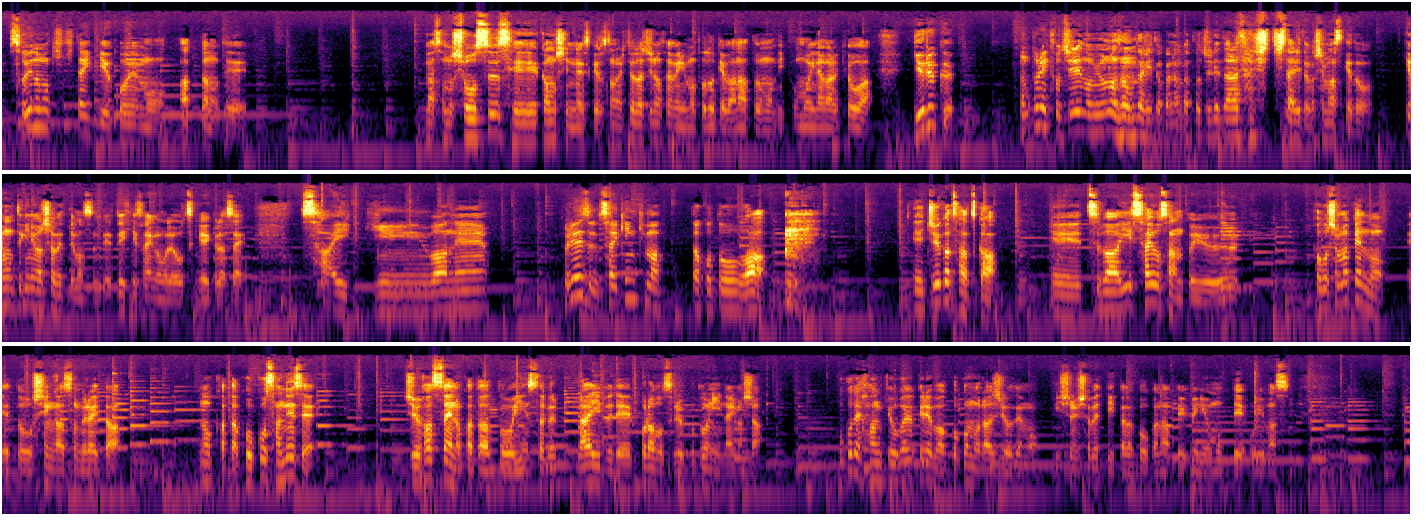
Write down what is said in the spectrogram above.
そういうのも聞きたいっていう声もあったので、まあその少数精鋭かもしれないですけど、その人たちのためにも届けばなと思いながら今日はゆるく本当に途中で飲み物飲んだりとか、なんか途中でダラダラしたりとかしますけど、基本的には喋ってますんで、ぜひ最後までお付き合いください。最近はね、とりあえず最近決まったことは、え10月20日、えー、つばいさよさんという、鹿児島県の、えーと、シンガーソングライターの方、高校3年生、18歳の方とインスタライブでコラボすることになりました。ここで反響が良ければ、ここのラジオでも一緒に喋っていただこうかなというふうに思っております。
